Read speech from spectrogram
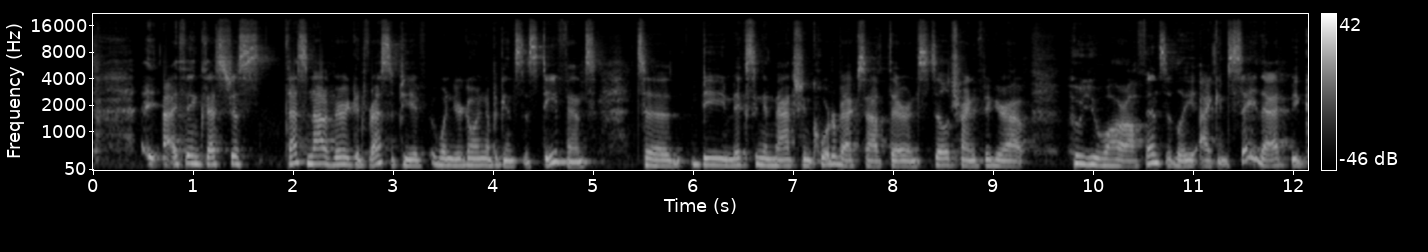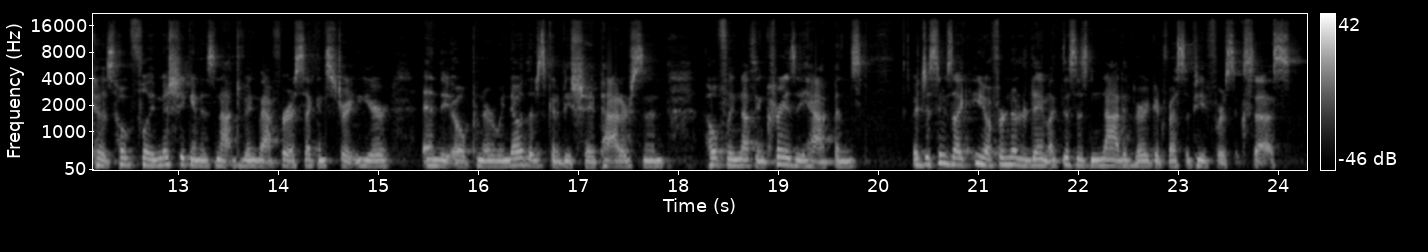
Mm-hmm. I think that's just that's not a very good recipe if, when you're going up against this defense to be mixing and matching quarterbacks out there and still trying to figure out who you are offensively. I can say that because hopefully Michigan is not doing that for a second straight year in the opener. We know that it's going to be Shea Patterson. Hopefully nothing crazy happens. It just seems like, you know, for Notre Dame, like this is not a very good recipe for success.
